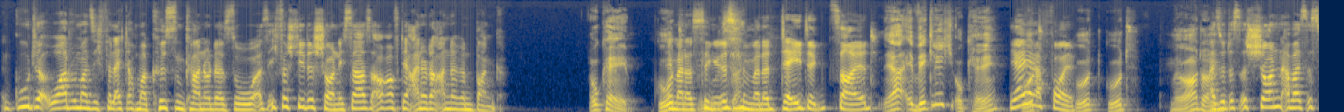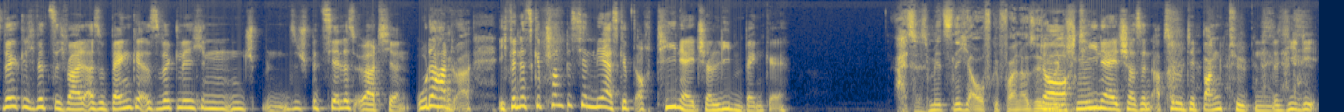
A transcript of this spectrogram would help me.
ein guter Ort, wo man sich vielleicht auch mal küssen kann oder so. Also ich verstehe das schon. Ich saß auch auf der einen oder anderen Bank. Okay, gut. in meiner Single, in meiner Dating-Zeit. Ja, äh, wirklich? Okay. Ja, gut, ja, voll. Gut, gut. Ja, dann Also das ist schon, aber es ist wirklich witzig, weil also Bänke ist wirklich ein, ein sp- ein spezielles Örtchen. Oder hat, ich finde, es gibt schon ein bisschen mehr. Es gibt auch Teenager, lieben Bänke. also ist mir jetzt nicht aufgefallen. Also Doch, München Teenager sind absolute Banktypen. Die, die, die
